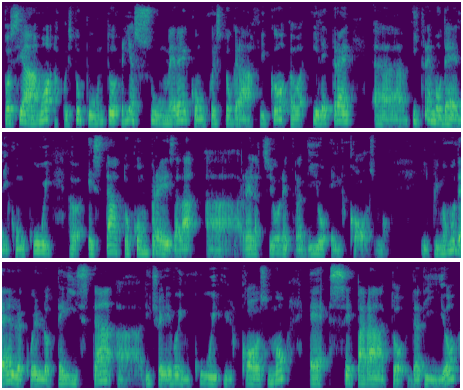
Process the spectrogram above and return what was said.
Possiamo a questo punto riassumere con questo grafico le tre uh, i tre modelli con cui uh, è stato compresa la uh, relazione tra Dio e il cosmo. Il primo modello è quello teista, dicevo, in cui il cosmo è separato da Dio,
